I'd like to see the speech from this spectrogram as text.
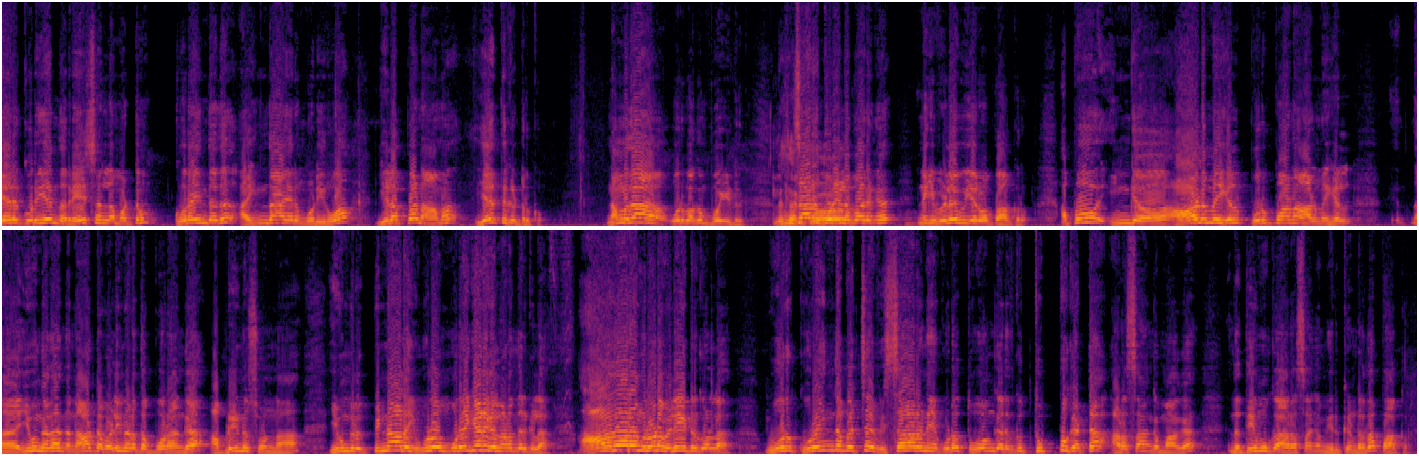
ஏறக்குறைய இந்த ரேஷனில் மட்டும் குறைந்தது ஐந்தாயிரம் கோடி ரூபா இழப்பை நாம் ஏற்றுக்கிட்டு இருக்கோம். நம்ம தான் ஒரு பக்கம் போயிட்டு இருக்கு. மின்சாரத்துறையில பாருங்க இன்னைக்கு விலை உயர்வை பார்க்குறோம். அப்போ இங்க ஆளுமைகள் பொறுப்பான ஆளுமைகள் இவங்க தான் இந்த நாட்டை வழி நடத்த போறாங்க அப்படின்னு சொன்னா இவங்களுக்கு பின்னால இவ்வளவு முறைகேடுகள் நடந்திருக்குல்ல? ஆதாரங்களோட வெளியிட்டு இருக்கோம்ல ஒரு குறைந்தபட்ச விசாரணையை கூட துவங்கறதுக்கு துப்பு கட்ட அரசாங்கமாக இந்த திமுக அரசாங்கம் இருக்குன்றத பார்க்குறோம்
